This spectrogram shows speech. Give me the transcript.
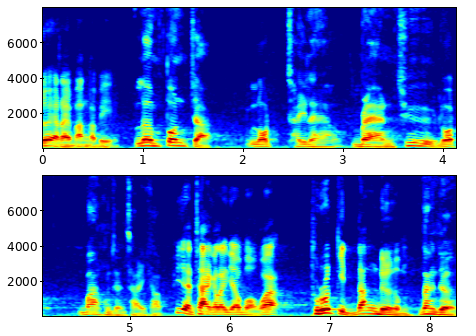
ด้วยอะไรบ้างครับพี่เริ่มต้นจากรถใช้แล้ว แบรนด์ชื่อรถบ้านคุณจันชัยครับพี่ฉัดชัยกำลังจะบอกว่าธุรกิจดั้งเดิม ดั้งเดิม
